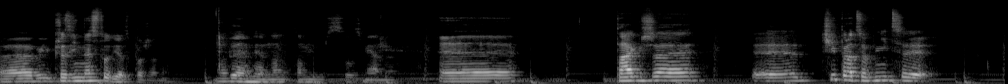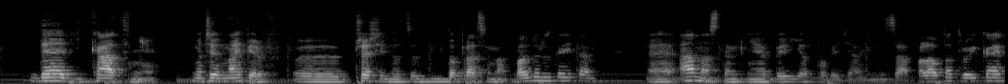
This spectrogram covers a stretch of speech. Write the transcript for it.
e, i przez inne studio tworzone. No wiem, wiem, no, tam są zmiany. E, także e, ci pracownicy delikatnie, znaczy najpierw e, przeszli do, do pracy nad Baldur's Gate'em, a następnie byli odpowiedzialni za Fallouta trójkę,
